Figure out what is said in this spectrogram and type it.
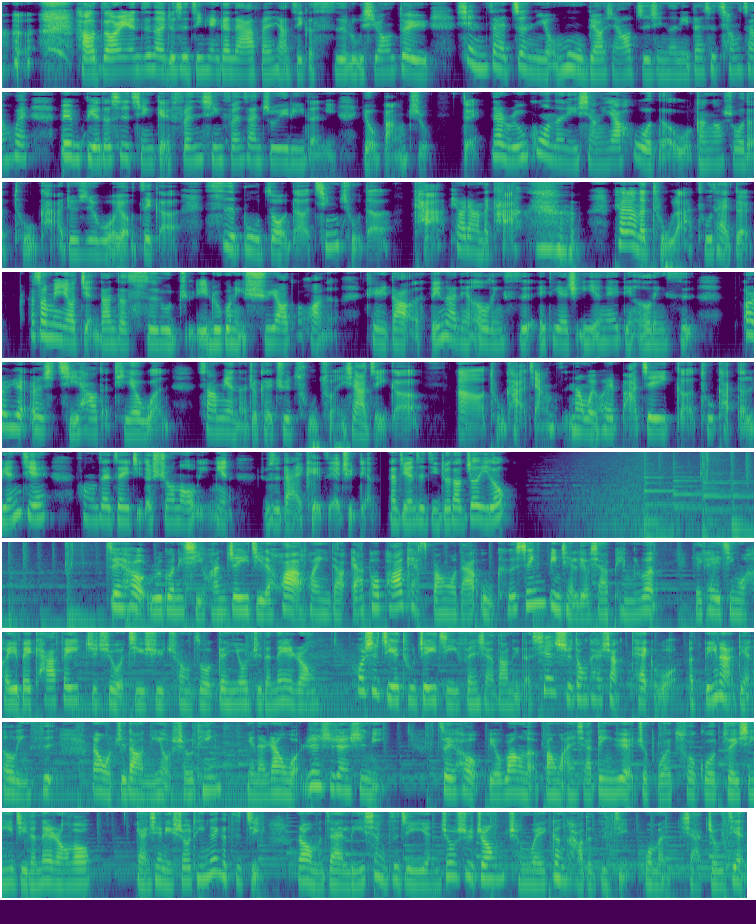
好，总而言之呢，就是今天跟大家分享这个思路，希望对于现在正有目标想要执行的你，但是常常会被别的事情给分心、分散注意力的你有帮助。对，那如果呢，你想要获得我刚刚说的图卡，就是我有这个四步骤的清楚的卡，漂亮的卡，漂亮的图啦，图才对。它上面有简单的思路举例，如果你需要的话呢，可以到 Athena 点二零四 A T H E N A 点二零四二月二十七号的贴文上面呢，就可以去储存一下这个呃图卡这样子。那我也会把这一个图卡的连接放在这一集的 Show Note 里面，就是大家可以直接去点。那今天这集就到这里喽。最后，如果你喜欢这一集的话，欢迎到 Apple Podcast 帮我打五颗星，并且留下评论。也可以请我喝一杯咖啡，支持我继续创作更优质的内容，或是截图这一集分享到你的现实动态上，tag 我 Athena 点二零四，让我知道你有收听，也能让我认识认识你。最后，别忘了帮我按下订阅，就不会错过最新一集的内容喽。感谢你收听那个自己，让我们在理想自己研究室中成为更好的自己。我们下周见。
